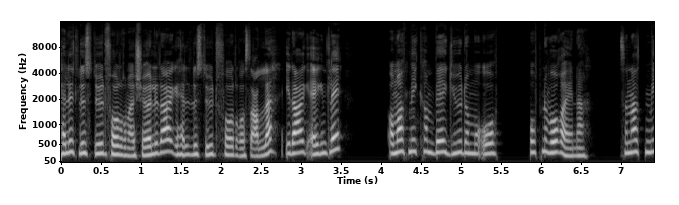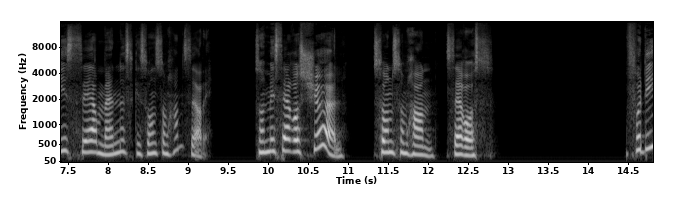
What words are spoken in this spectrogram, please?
har litt lyst til å utfordre meg sjøl i dag, jeg har lyst til å utfordre oss alle i dag, egentlig, om at vi kan be Gud om å åpne våre øyne, sånn at vi ser mennesket sånn som han ser dem. Sånn at vi ser oss sjøl sånn som han ser oss. Fordi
